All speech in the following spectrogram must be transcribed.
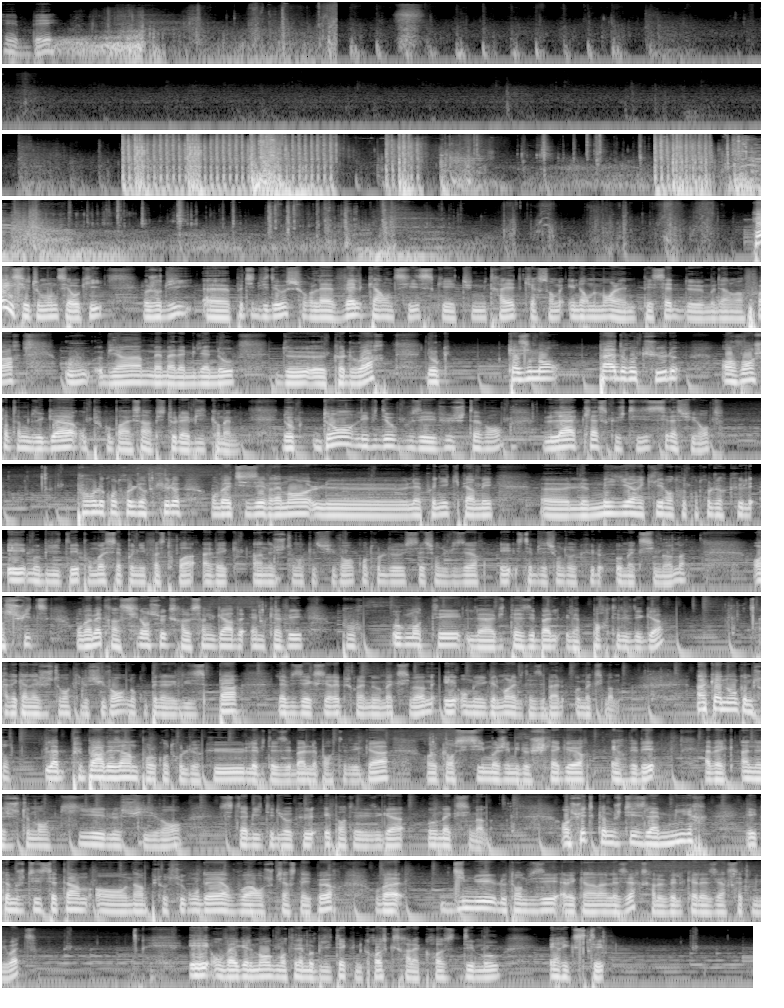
Et Hey, salut tout le monde, c'est Rocky. Aujourd'hui, euh, petite vidéo sur la VEL 46, qui est une mitraillette qui ressemble énormément à la MP7 de Modern Warfare, ou bien même à la Milano de euh, Cold War. Donc, quasiment pas de recul. En revanche, en termes de dégâts, on peut comparer ça à un pistolet à billes quand même. Donc, dans les vidéos que vous avez vues juste avant, la classe que j'utilise, c'est la suivante. Pour le contrôle du recul, on va utiliser vraiment la poignée qui permet euh, le meilleur équilibre entre contrôle du recul et mobilité. Pour moi, c'est la poignée phase 3 avec un ajustement qui est le suivant contrôle de situation du viseur et stabilisation du recul au maximum. Ensuite, on va mettre un silencieux qui sera le 5 garde MKV pour augmenter la vitesse des balles et la portée des dégâts avec un ajustement qui est le suivant, donc on pénalise pas la visée accélérée puisqu'on la met au maximum et on met également la vitesse des balles au maximum. Un canon comme sur la plupart des armes pour le contrôle du recul, la vitesse des balles, la portée des dégâts. En l'occurrence ici, moi j'ai mis le Schlager RVB avec un ajustement qui est le suivant, stabilité du recul et portée des dégâts au maximum. Ensuite, comme j'utilise la mire et comme j'utilise cette arme en arme plutôt secondaire, voire en soutien sniper, on va diminuer le temps de visée avec un laser qui sera le VLK laser 7 mW. Et on va également augmenter la mobilité avec une crosse qui sera la crosse démo RXT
